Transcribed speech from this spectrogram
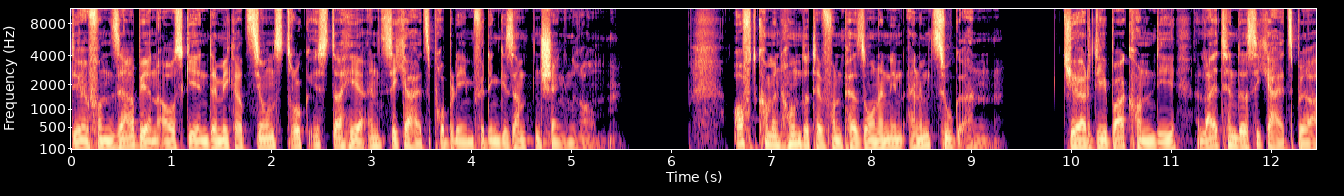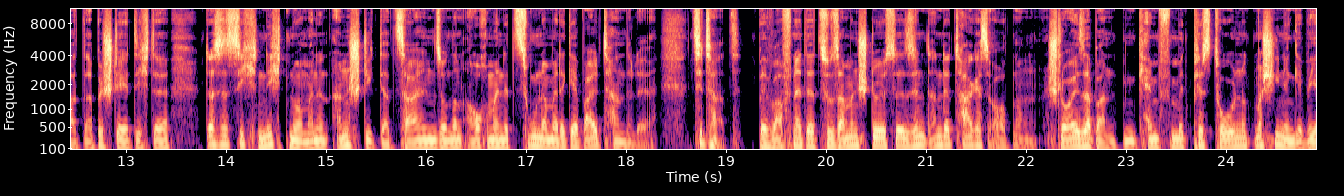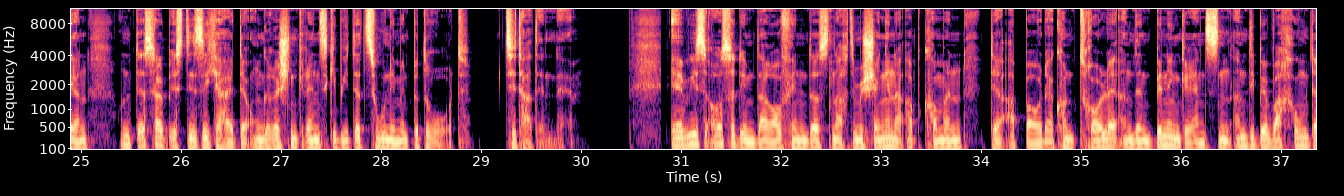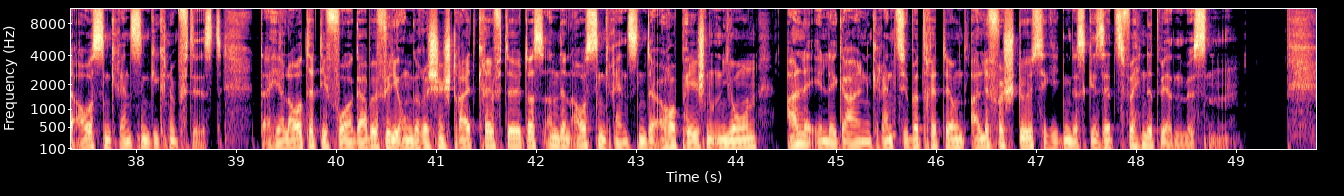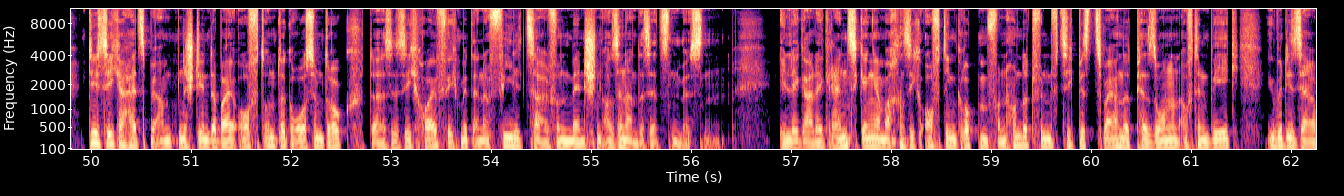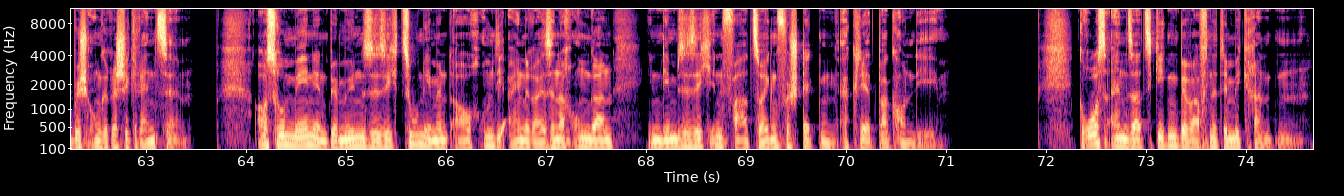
Der von Serbien ausgehende Migrationsdruck ist daher ein Sicherheitsproblem für den gesamten Schengen-Raum. Oft kommen Hunderte von Personen in einem Zug an. Tjördi Bakondi, leitender Sicherheitsberater, bestätigte, dass es sich nicht nur um einen Anstieg der Zahlen, sondern auch um eine Zunahme der Gewalt handele. Zitat: Bewaffnete Zusammenstöße sind an der Tagesordnung. Schleuserbanden kämpfen mit Pistolen und Maschinengewehren und deshalb ist die Sicherheit der ungarischen Grenzgebiete zunehmend bedroht. Zitat Ende. Er wies außerdem darauf hin, dass nach dem Schengener Abkommen der Abbau der Kontrolle an den Binnengrenzen an die Bewachung der Außengrenzen geknüpft ist. Daher lautet die Vorgabe für die ungarischen Streitkräfte, dass an den Außengrenzen der Europäischen Union alle illegalen Grenzübertritte und alle Verstöße gegen das Gesetz verhindert werden müssen. Die Sicherheitsbeamten stehen dabei oft unter großem Druck, da sie sich häufig mit einer Vielzahl von Menschen auseinandersetzen müssen. Illegale Grenzgänger machen sich oft in Gruppen von 150 bis 200 Personen auf den Weg über die serbisch-ungarische Grenze. Aus Rumänien bemühen sie sich zunehmend auch um die Einreise nach Ungarn, indem sie sich in Fahrzeugen verstecken, erklärt Bakondi. Großeinsatz gegen bewaffnete Migranten.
